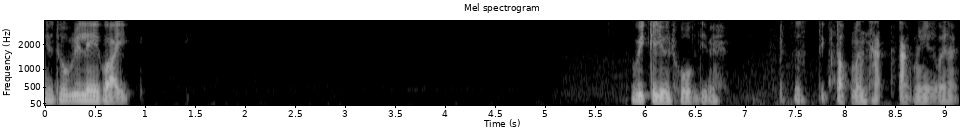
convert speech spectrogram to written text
ยูทูบดีเลยกว่าอีก Twitch กับยูทูบดีไหม? รู้สึกต็อกมันหักตังค์เยอะไปหน่อย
